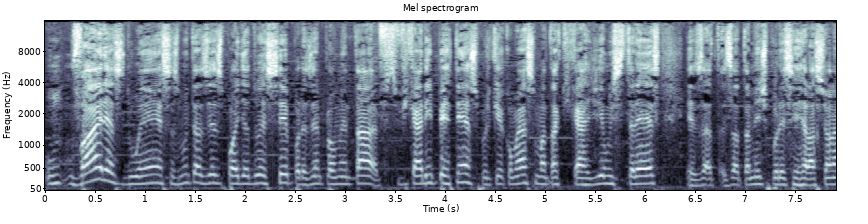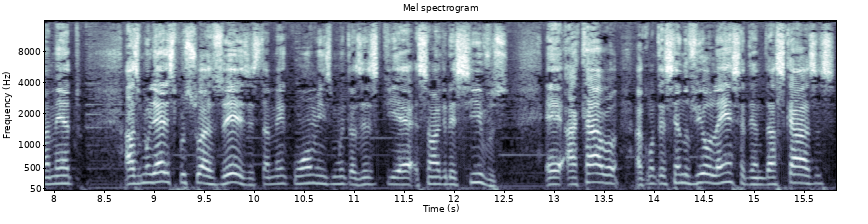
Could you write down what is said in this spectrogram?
um, várias doenças, muitas vezes pode adoecer, por exemplo, aumentar, ficar hipertenso, porque começa uma taquicardia, um estresse, exa exatamente por esse relacionamento. As mulheres, por suas vezes, também com homens muitas vezes que é, são agressivos, é, acaba acontecendo violência dentro das casas.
